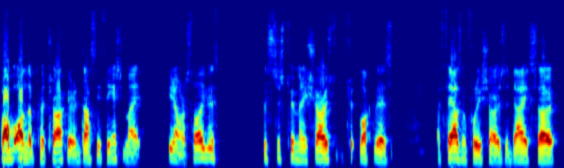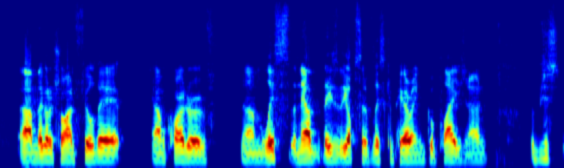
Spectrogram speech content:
but on the Petracca and Dusty thing, mate, you know I say? Just there's just too many shows. Like there's a thousand footy shows a day, so um, they've got to try and fill their um, quota of um, lists. And now these are the opposite of lists comparing good plays. You know, and it'd just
